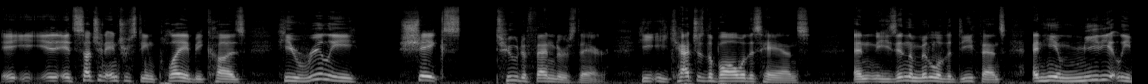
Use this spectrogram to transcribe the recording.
it, it, it's such an interesting play because he really shakes two defenders there. He he catches the ball with his hands. And he's in the middle of the defense, and he immediately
